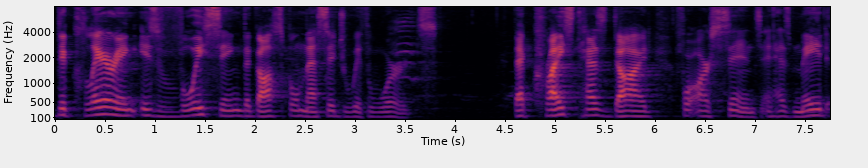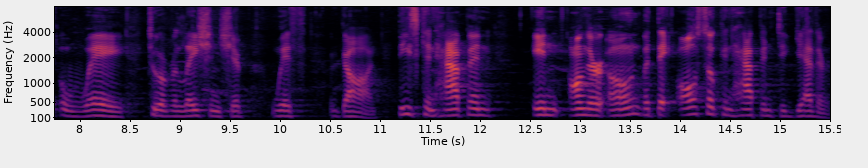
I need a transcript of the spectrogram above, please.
declaring is voicing the gospel message with words that Christ has died for our sins and has made a way to a relationship with God. These can happen in, on their own, but they also can happen together.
